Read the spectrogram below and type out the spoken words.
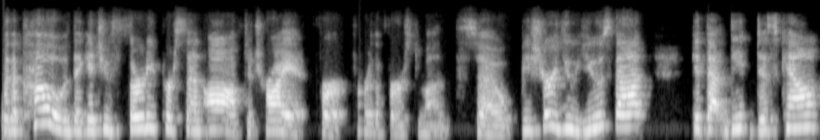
with a code that gets you 30% off to try it for, for the first month. So be sure you use that, get that deep discount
